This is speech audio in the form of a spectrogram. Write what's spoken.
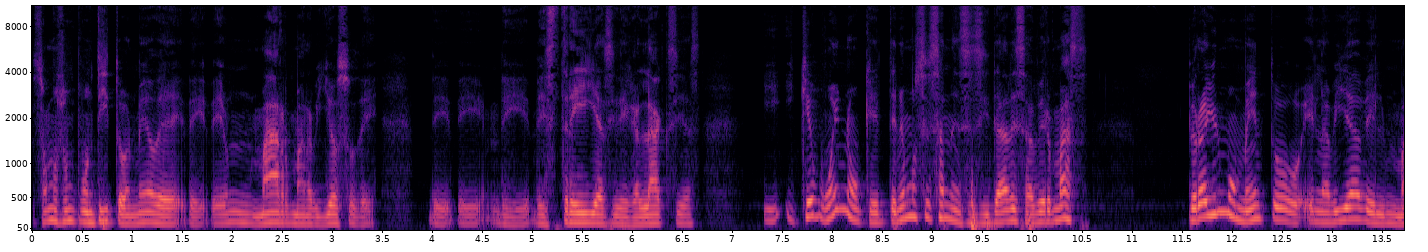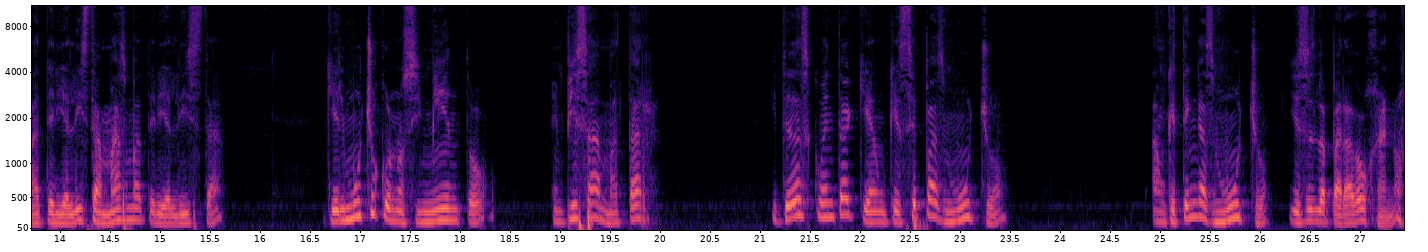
somos un puntito en medio de, un mar maravilloso de, estrellas y de galaxias. Y, qué bueno que tenemos esa necesidad de saber más. Pero hay un momento en la vida del materialista más materialista que el mucho conocimiento empieza a matar. Y te das cuenta que aunque sepas mucho, aunque tengas mucho, y esa es la paradoja, ¿no?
